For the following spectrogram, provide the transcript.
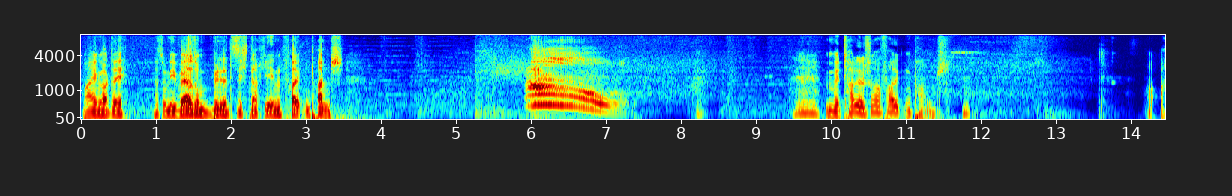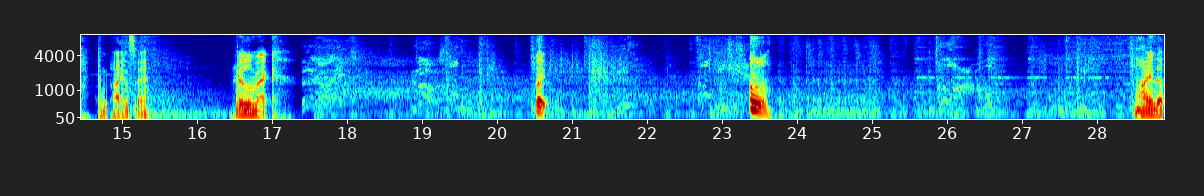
Mein Gott, ey. Das Universum bildet sich nach jedem Falkenpunch. Metallischer Falkenpunch. 8.1 ey. Little Mac. Hey. Uh. Nein, der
